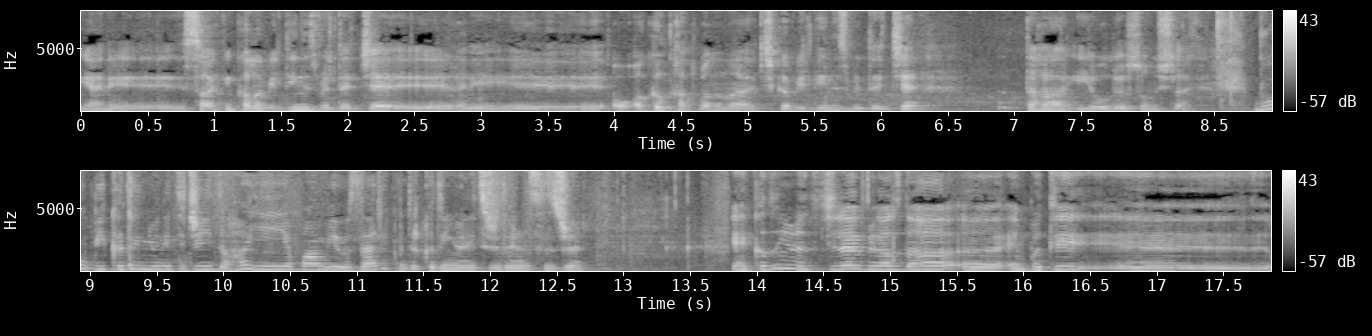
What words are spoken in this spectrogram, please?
yani e, sakin kalabildiğiniz müddetçe e, hani e, o akıl katmanına çıkabildiğiniz müddetçe daha iyi oluyor sonuçlar. Bu bir kadın yöneticiyi daha iyi yapan bir özellik midir kadın yöneticilerin sizce? Yani kadın yöneticiler biraz daha e, empati e,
